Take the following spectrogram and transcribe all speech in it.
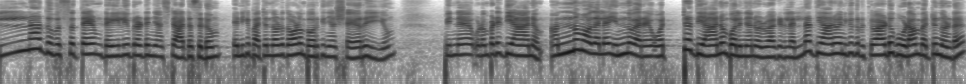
എല്ലാ ദിവസത്തെയും ഡെയിലി ബ്രെഡ് ഞാൻ സ്റ്റാറ്റസ് ഇടും. എനിക്ക് പറ്റുന്നിടത്തോളം പേർക്ക് ഞാൻ ഷെയർ ചെയ്യും. പിന്നെ ഉടമ്പടി ധ്യാനം. അന്ന് മുതൽ ഇന്ന് വരെ ഒറ്റ ധ്യാനം പോലും ഞാൻ ഒഴിവാക്കിയിട്ടില്ല. എല്ലാ ധ്യാനവും എനിക്ക് കൃത്യമായിട്ട് കൂടാൻ പറ്റുന്നുണ്ട്.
